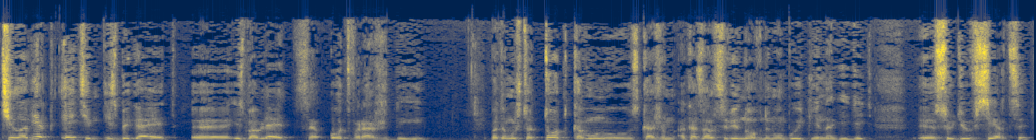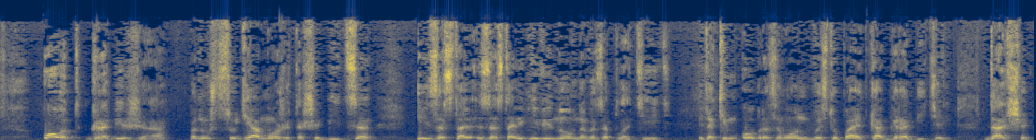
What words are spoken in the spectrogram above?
Человек этим избегает, э, избавляется от вражды, потому что тот, кому, скажем, оказался виновным, он будет ненавидеть э, судью в сердце, от грабежа, потому что судья может ошибиться и заставить, заставить невиновного заплатить, и таким образом он выступает как грабитель. Дальше,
